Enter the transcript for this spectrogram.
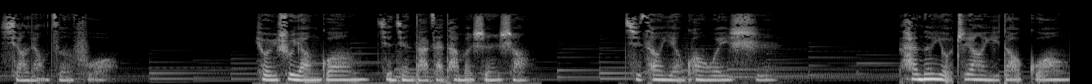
像两尊佛。有一束阳光渐渐打在他们身上，齐苍眼眶微湿。还能有这样一道光，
